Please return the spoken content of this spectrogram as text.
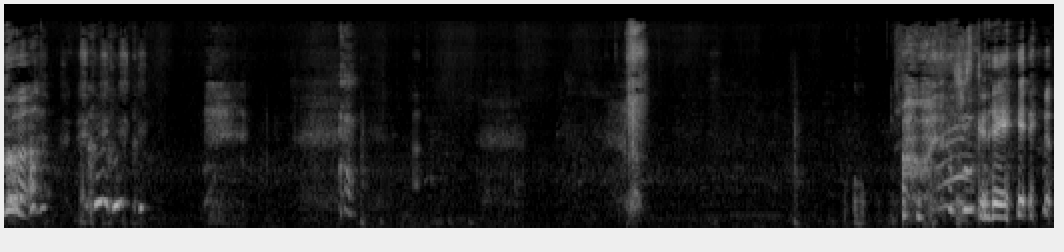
oh, she's gonna hit him.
